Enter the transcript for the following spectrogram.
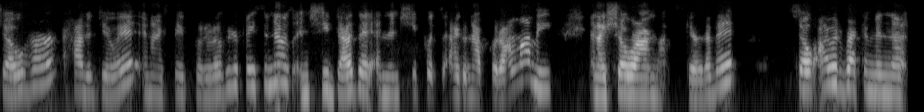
show her how to do it and I say, put it over your face and nose. And she does it. And then she puts, I go, now put it on mommy. And I show her I'm not scared of it. So I would recommend that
